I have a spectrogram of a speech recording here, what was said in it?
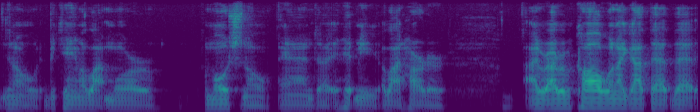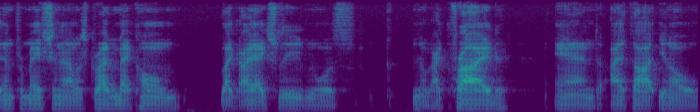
you know it became a lot more emotional, and uh, it hit me a lot harder. I, I recall when I got that that information, and I was driving back home like I actually was, you know, I cried and I thought, you know,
